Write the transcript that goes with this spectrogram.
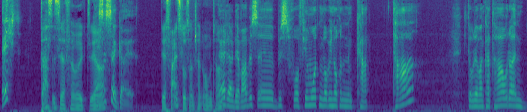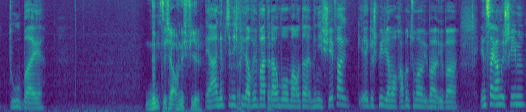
echt? Das ist ja verrückt, ja. Das ist ja geil. Der ist vereinslos anscheinend momentan. Ja, der, der war bis, äh, bis vor vier Monaten, glaube ich, noch in Katar. Ich glaube, der war in Katar oder in Dubai. Nimmt sich ja auch nicht viel. Ja, nimmt sich nicht viel. Auf jeden Fall hat er da irgendwo mal unter Winnie Schäfer äh, gespielt. Wir haben auch ab und zu mal über, über Instagram geschrieben.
